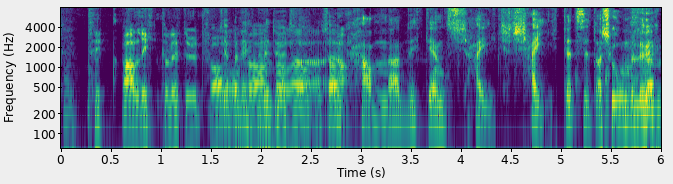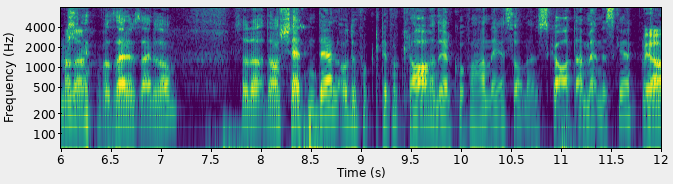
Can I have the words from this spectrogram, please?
Han tippa litt og litt utfor. tipper og så litt han utfor. Og så ja. han havna litt i en skei- skeitete situasjon med Luke, det. for å si det, si det sånn. Så det, det har skjedd en del, og du for, det forklarer en del hvorfor han er sånn. En skada menneske ja.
